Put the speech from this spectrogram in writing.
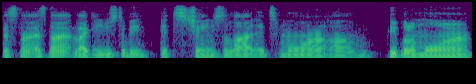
it's not it's not like it used to be. It's changed a lot. It's more um people are more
